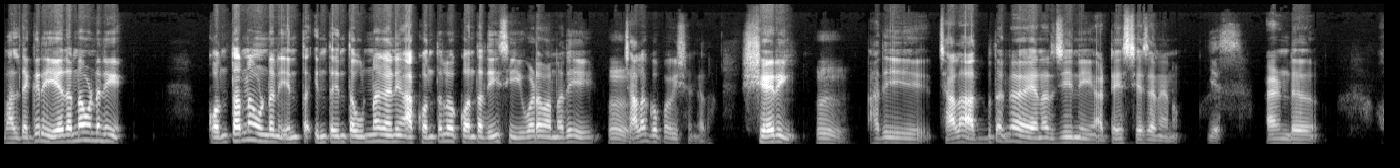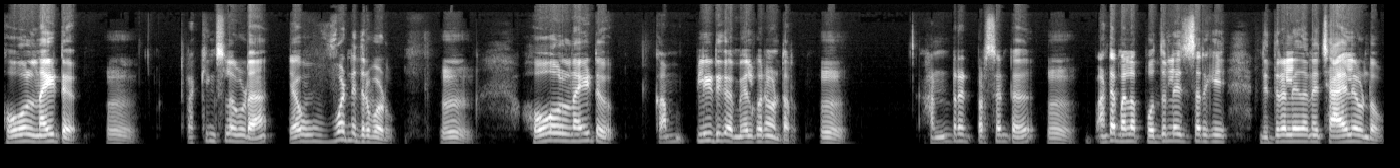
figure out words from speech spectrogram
వాళ్ళ దగ్గర ఏదన్నా ఉండని కొంతన్నా ఉండని ఎంత ఇంత ఇంత ఉన్నా కానీ ఆ కొంతలో కొంత తీసి ఇవ్వడం అన్నది. చాలా గొప్ప విషయం కదా షేరింగ్. అది చాలా అద్భుతంగా ఎనర్జీని ఆ టేస్ట్ చేశాను నేను. అండ్ హోల్ నైట్. ట్రెక్కింగ్స్లో కూడా ఎవరు నిద్రపోడు. హోల్ నైట్ కంప్లీట్గా మేల్కొనే ఉంటారు. Hundred percent. అంటే మళ్ళీ పొద్దున్న లేచేసరికి నిద్ర లేదనే ఛాయలే ఉండవు.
